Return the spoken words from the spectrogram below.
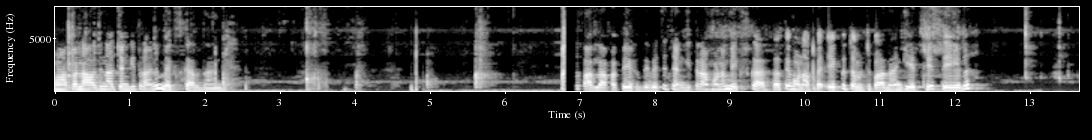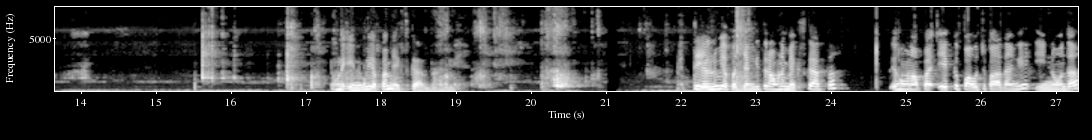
ਹੁਣ ਆਪਾਂ ਨਾਲ ਦੀ ਨਾਲ ਚੰਗੀ ਤਰ੍ਹਾਂ ਇਹਨੂੰ ਮਿਕਸ ਕਰ ਦਾਂਗੇ। ਮਸਾਲਾ ਆਪਾਂ ਪੇਸਟ ਦੇ ਵਿੱਚ ਚੰਗੀ ਤਰ੍ਹਾਂ ਹੁਣ ਮਿਕਸ ਕਰਤਾ ਤੇ ਹੁਣ ਆਪਾਂ ਇੱਕ ਚਮਚ ਪਾ ਦਾਂਗੇ ਇੱਥੇ ਤੇਲ। ਹੁਣ ਇਹਨੂੰ ਵੀ ਆਪਾਂ ਮਿਕਸ ਕਰ ਦਾਂਗੇ। ਤੇਲ ਨੂੰ ਵੀ ਆਪਾਂ ਚੰਗੀ ਤਰ੍ਹਾਂ ਹੁਣ ਮਿਕਸ ਕਰਤਾ। ਤੇ ਹੁਣ ਆਪਾਂ ਇੱਕ ਪਾਊਚ ਪਾ ਦਾਂਗੇ ਇਨੋ ਦਾ।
